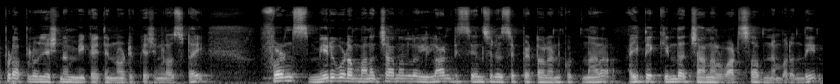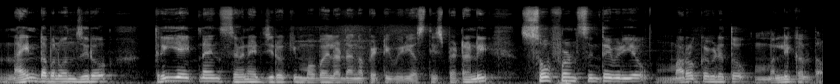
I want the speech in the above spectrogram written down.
ఎప్పుడు అప్లోడ్ చేసినా మీకైతే నోటిఫికేషన్గా వస్తాయి. ఫ్రెండ్స్ మీరు కూడా మన ఛానల్లో ఇలాంటి సేల్స్ రెసిపీ పెట్టాలనుకుంటున్నారా? అయితే కింద ఛానల్ వాట్సాప్ నెంబర్ ఉంది. Nine double one zero three eight nine seven eight జీరోకి మొబైల్ అడ్డంగా పెట్టి వీడియోస్ తీసి పెట్టండి. సో ఫ్రెండ్స్ ఇంతే వీడియో. మరొక వీడియోతో మళ్ళీ కలుద్దాం.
